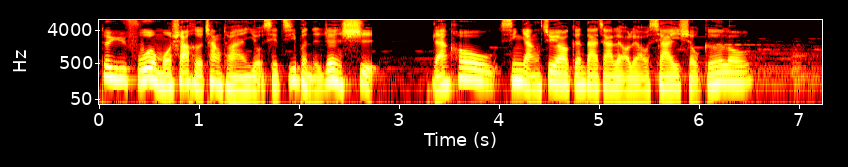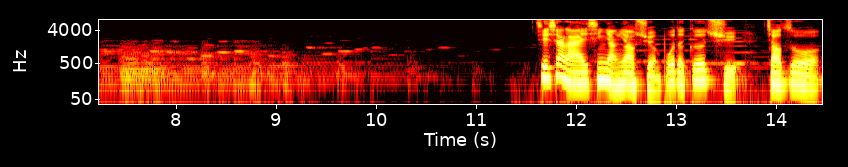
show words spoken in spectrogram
对于福尔摩沙合唱团有些基本的认识。然后，新阳就要跟大家聊聊下一首歌喽。接下来，星洋要选播的歌曲叫做《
